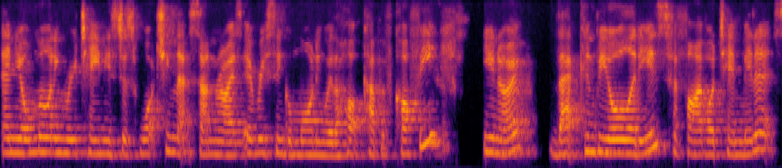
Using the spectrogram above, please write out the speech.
and your morning routine is just watching that sunrise every single morning with a hot cup of coffee. You know that can be all it is for five or ten minutes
